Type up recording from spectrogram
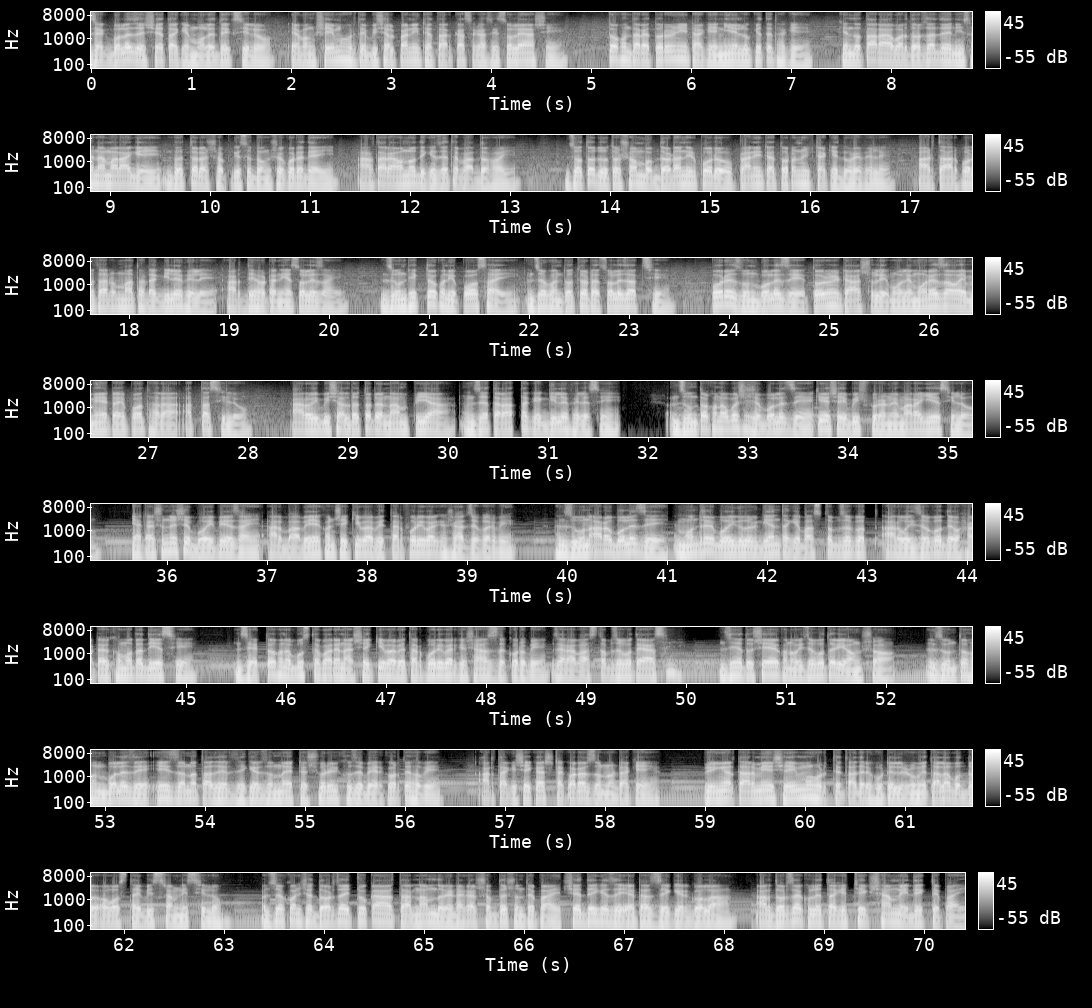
জ্যাক বলে যে সে তাকে মলে দেখছিল এবং সেই মুহূর্তে বিশাল প্রাণীটা তার কাছাকাছি চলে আসে। তখন তারা তরুণীটাকে নিয়ে লুকিয়ে থাকে। কিন্তু তারা আবার দরজা দিয়ে নিচে নামার আগেই দৈত্যরা সবকিছু ধ্বংস করে দেয়, আর তারা অন্যদিকে যেতে বাধ্য হয়। যত দ্রুত সম্ভব দড়ানির পরেও প্রাণীটা তরুণীটাকে ধরে ফেলে, আর তারপর তার মাথাটা গিলে ফেলে আর দেহটা নিয়ে চলে যায়। জুন ঠিক তখনই পৌঁছায় যখন দৈত্যটা চলে যাচ্ছে। পরে জুন বলে যে তরুণীটা আসলে মলে মরে যাওয়ায় মেয়েটায় পথহারা আত্মা ছিল, আর ওই বিশাল দত্তটার নাম প্রিয়া, যে তার আত্মাকে গিলে ফেলেছে। জুন তখন অবশেষে বলে যে কে সেই বিস্ফোরণে মারা গিয়েছিল? এটা শুনে সে বই পেয়ে যায়, আর ভাবে এখন সে কীভাবে তার পরিবারকে সাহায্য করবে। জুন আরও বলে যে, মন্ত্রের বইগুলোর জ্ঞান তাকে বাস্তব জগৎ আর ওই জগতেও হাঁটার ক্ষমতা দিয়েছে। যে তখনও বুঝতে পারে না সে কীভাবে তার পরিবারকে সাহায্য করবে, যারা বাস্তব জগতে আছে। যেহেতু সে এখন ওই জগতেরই অংশ। জুন তখন বলে যে, এই জন্য তাদের জেকের জন্য একটা শরীর খুঁজে বের করতে হবে, আর তাকে সেই কাজটা করার জন্য ডাকে। প্রিঙ্গার তার মেয়ে সেই মুহূর্তে তাদের হোটেল রুমে তালাবদ্ধ অবস্থায় বিশ্রাম নিচ্ছিল। যখন সে দরজায় টোকা তার নাম ধরে ডাকার শব্দ শুনতে পায়, সে দেখে যে এটা জেকের গলা। আর দরজা খুলে তাকে ঠিক সামনেই দেখতে পায়।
